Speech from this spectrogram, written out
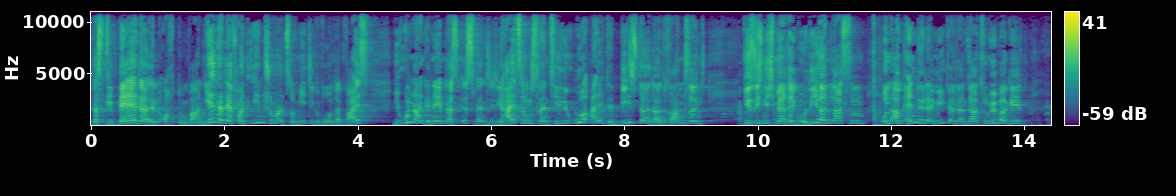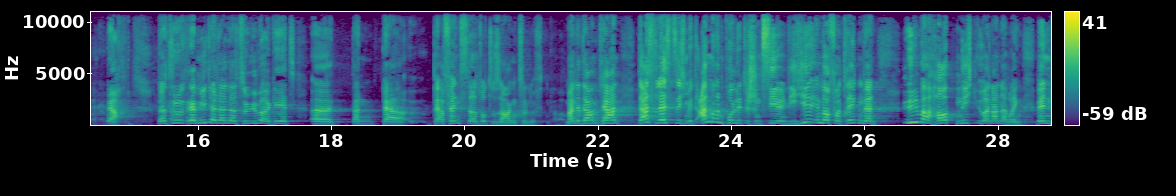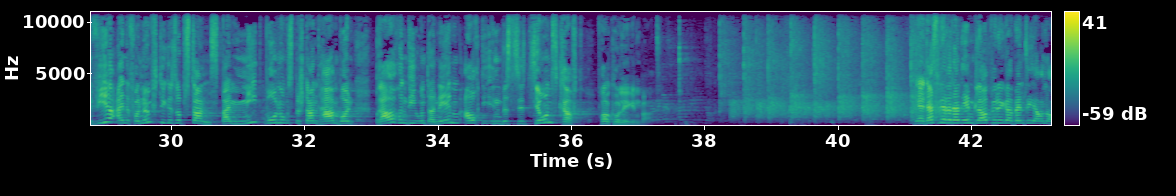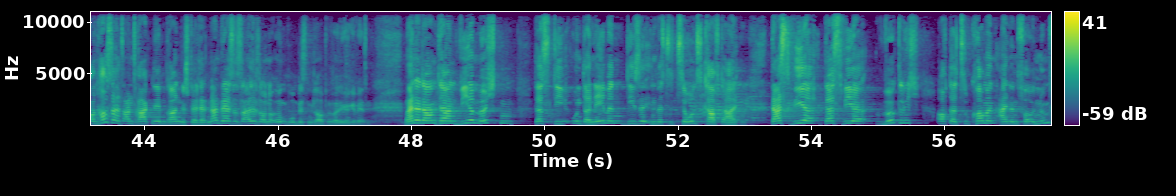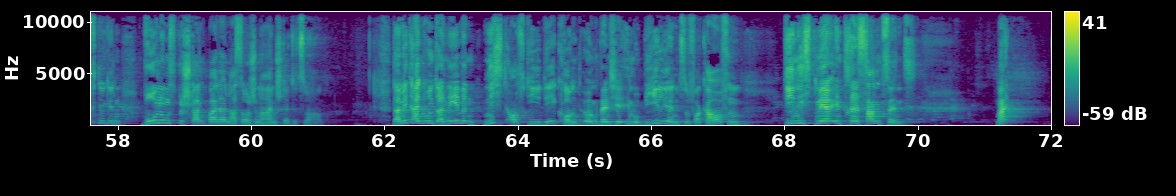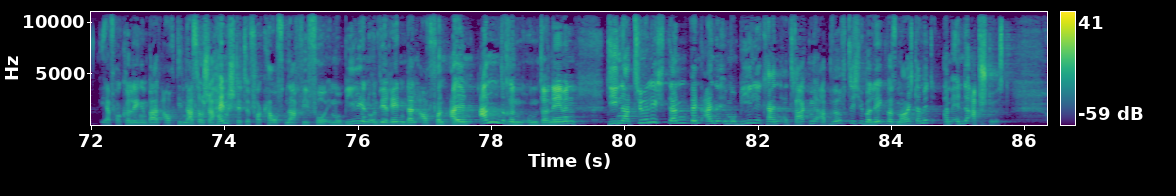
dass die Bäder in Ordnung waren. Jeder, der von Ihnen schon einmal zur Miete gewohnt hat, weiß, wie unangenehm das ist, wenn Sie die Heizungsventile uralte Biester da dran sind, die sich nicht mehr regulieren lassen und am Ende der Mieter dann dazu übergeht, ja, dazu, der Mieter dann dazu übergeht, äh, dann per, per Fenster sozusagen zu lüften. Meine Damen und Herren, das lässt sich mit anderen politischen Zielen, die hier immer vertreten werden, überhaupt nicht übereinander bringen. Wenn wir eine vernünftige Substanz beim Mietwohnungsbestand haben wollen, brauchen die Unternehmen auch die Investitionskraft, Frau Kollegin Barth. Ja, das wäre dann eben glaubwürdiger, wenn Sie auch noch einen Haushaltsantrag nebendran gestellt hätten. Dann wäre es alles auch noch irgendwo ein bisschen glaubwürdiger gewesen. Meine Damen und Herren, wir möchten, dass die Unternehmen diese Investitionskraft erhalten, dass wir, dass wir wirklich auch dazu kommen, einen vernünftigen Wohnungsbestand bei der Nassauischen Heimstätte zu haben. Damit ein Unternehmen nicht auf die Idee kommt, irgendwelche Immobilien zu verkaufen, die nicht mehr interessant sind. Ja, Frau Kollegin Barth, auch die Nassauische Heimstätte verkauft nach wie vor Immobilien. Und wir reden dann auch von allen anderen Unternehmen, die natürlich dann, wenn eine Immobilie keinen Ertrag mehr abwirft, sich überlegt, was mache ich damit, am Ende abstößt.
